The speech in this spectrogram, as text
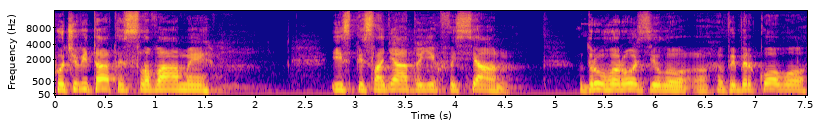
Хочу вітати словами із післання до їх фесян. Другого розділу е, вибірково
